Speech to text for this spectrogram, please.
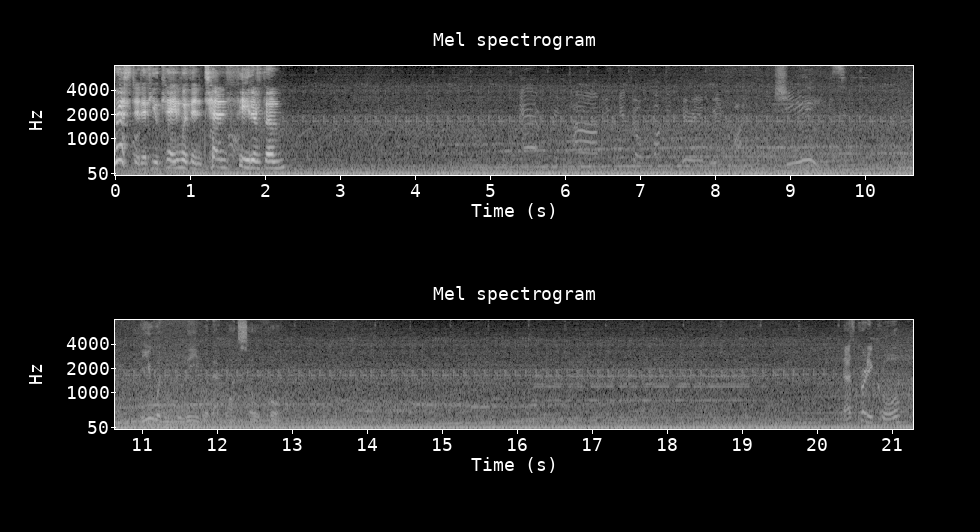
arrested if you came within 10 feet of them? Every time you get your fucking period, we fight. Jeez. You wouldn't believe what that one sold for. That's pretty cool.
